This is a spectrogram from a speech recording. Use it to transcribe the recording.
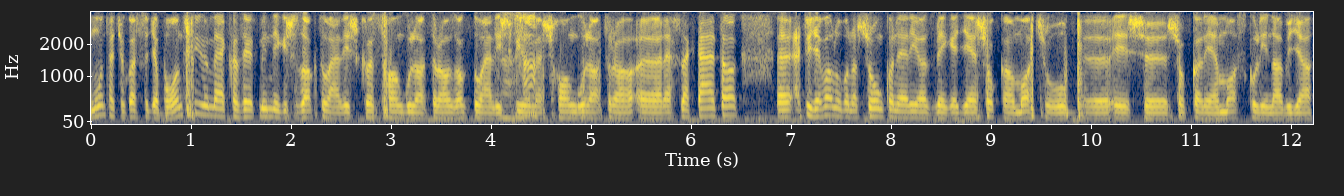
mondhatjuk azt, hogy a Bond filmek azért mindig is az aktuális közhangulatra, az aktuális Aha. filmes hangulatra uh, reflektáltak. Hát ugye valóban a Sean Connery az még egy ilyen sokkal macsóbb és sokkal ilyen maszkulinabb, ugye a,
